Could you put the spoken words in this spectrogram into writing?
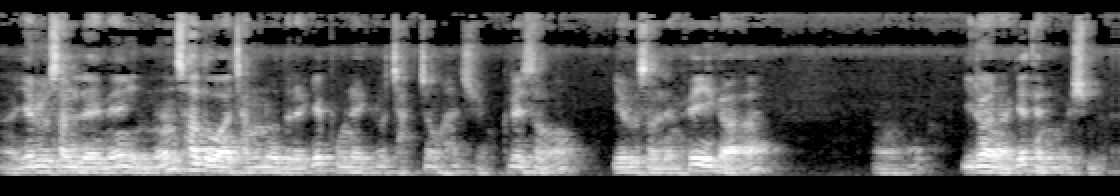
어, 예루살렘에 있는 사도와 장로들에게 보내기로 작정하죠. 그래서 예루살렘 회의가 어, 일어나게 되는 것입니다.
